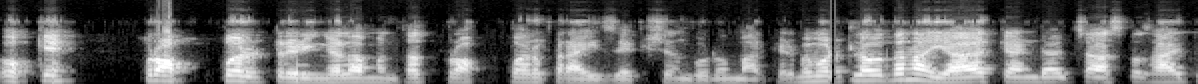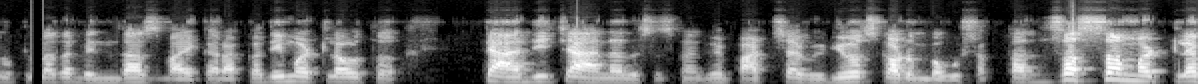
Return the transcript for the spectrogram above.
ओके प्रॉपर ट्रेडिंग याला म्हणतात प्रॉपर प्राइस एक्शन म्हणून मार्केट मी म्हटलं होतं ना या कॅन्डलच्या आसपास हाय तुटला तर बिंदास बाय करा. कधी म्हटलं होतं? त्या आधीच्या अनालिसिसमध्ये. तुम्ही पाचच्या व्हिडिओज काढून बघू शकता. जसं म्हटलंय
